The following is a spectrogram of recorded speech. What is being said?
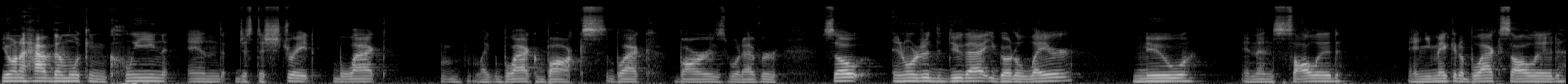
You want to have them looking clean and just a straight black, like black box, black bars, whatever. So in order to do that, you go to layer, new, and then solid, and you make it a black solid.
